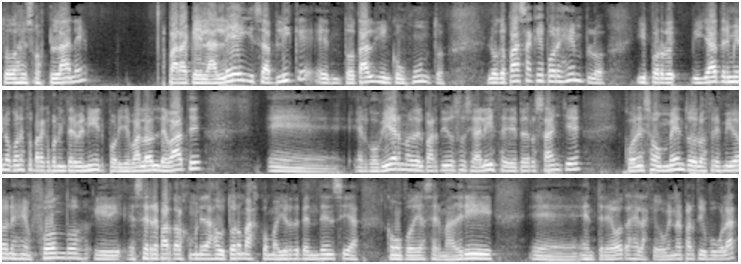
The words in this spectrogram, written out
todos esos planes para que la ley se aplique en total y en conjunto. Lo que pasa que, por ejemplo, y, por, y ya termino con esto para que por intervenir, por llevarlo al debate, eh, el gobierno del Partido Socialista y de Pedro Sánchez, con ese aumento de los 3 millones en fondos y ese reparto a las comunidades autónomas con mayor dependencia, como podía ser Madrid, eh, entre otras en las que gobierna el Partido Popular,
